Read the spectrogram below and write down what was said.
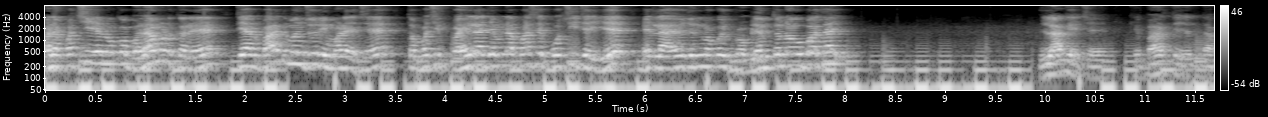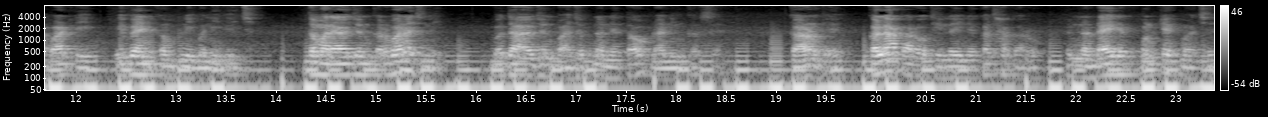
અને પછી એ લોકો ભલામણ કરે, ત્યારબાદ મંજૂરી મળે છે, તો પછી પહેલા જ એમના પાસે પહોંચી જઈએ, એટલે આયોજનમાં કોઈ પ્રોબ્લેમ તો ન ઊભા થાય. લાગે છે કે ભારતીય જનતા પાર્ટી ઇવેન્ટ કંપની બની ગઈ છે. તમારે આયોજન કરવાના જ નહીં. બધા આયોજન ભાજપના નેતાઓ પ્લાનિંગ કરશે. કારણ કે કલાકારોથી લઈને કથાકારો એમના ડાયરેક્ટ કોન્ટેક્ટમાં છે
